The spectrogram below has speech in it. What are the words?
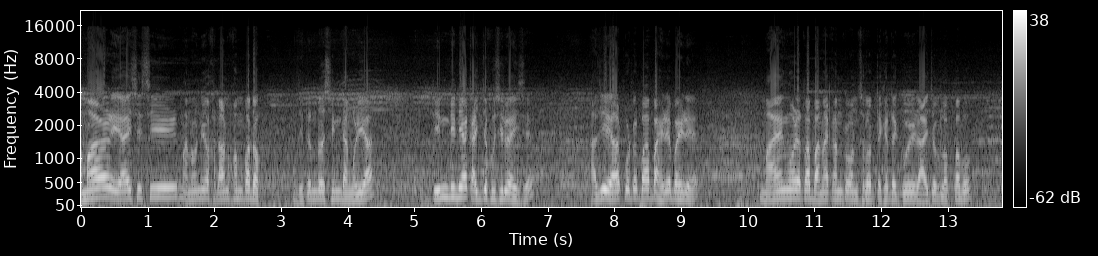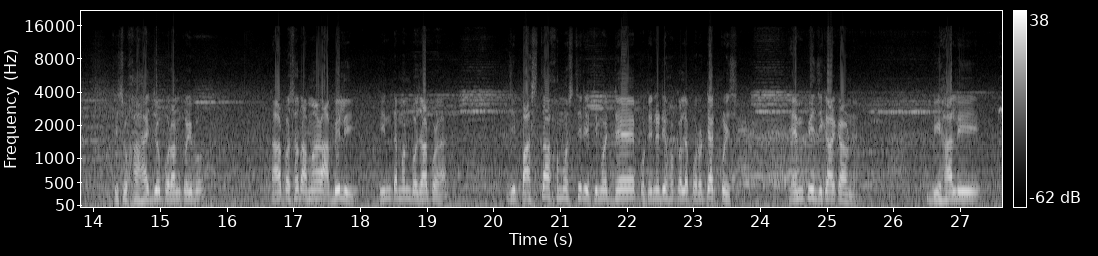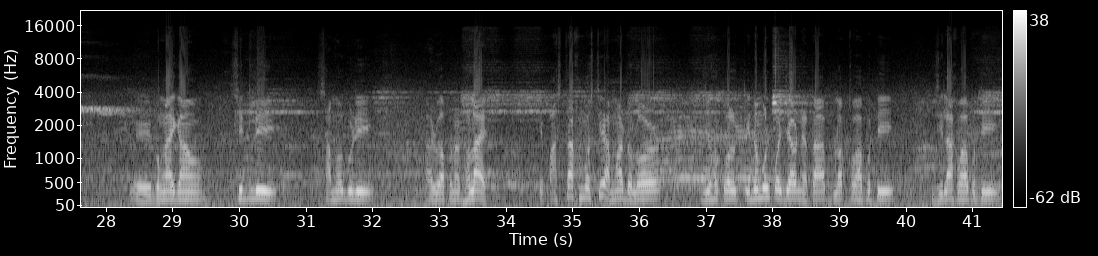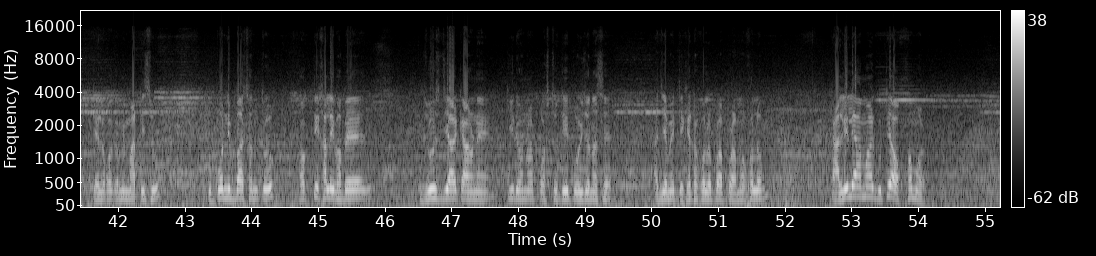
আমাৰ A I C চিৰ মাননীয় সাধাৰণ সম্পাদক জিতেন্দ্ৰ সিং ডাঙৰীয়া তিনিদিনীয়া কাৰ্যসূচী লৈ আহিছে। আজি এয়াৰপৰ্টৰ পৰা বাহিৰে বাহিৰে মায়েঙৰ এটা বানাক্ৰান্ত অঞ্চলত তেখেতে গৈ ৰাইজক লগ পাব কিছু সাহাৰ্যও প্ৰদান কৰিব। তাৰপাছত আমাৰ আবেলি তিনিটামান বজাৰ পৰা যি পাঁচটা সমষ্টিত ইতিমধ্যে প্ৰতিনিধিসকলে পদত্যাগ কৰিছে এম পি জিকাৰ কাৰণে। বিহালী বঙাইগাঁও চিডলি চামগুৰি আৰু আপোনাৰ ধলাই এই পাঁচটা সমষ্টিৰ আমাৰ দলৰ যিসকল তৃণমূল পৰ্যায়ৰ নেতা ব্লক সভাপতি জিলা সভাপতি তেওঁলোকক আমি মাতিছোঁ। উপ নিৰ্বাচনটোক শক্তিশালীভাৱে যুঁজ দিয়াৰ কাৰণে কি ধৰণৰ প্ৰস্তুতিৰ প্ৰয়োজন আছে আজি আমি তেখেতসকলৰ পৰা পৰামৰ্শ ল'ম। কালিলৈ আমাৰ গোটেই অসমৰ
